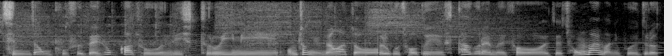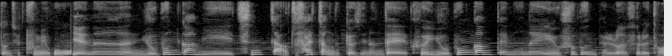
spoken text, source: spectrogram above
진정 보습에 효과 좋은 미스트로 이미 엄청 유명하죠. 그리고 저도 인스타그램에서 이제 정말 많이 보여드렸던 제품이고 얘는 유분감이 진짜 아주 살짝 느껴지는데 그 유분감 때문에 유수분 밸런스를 더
